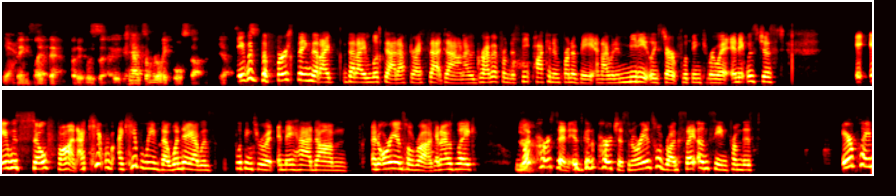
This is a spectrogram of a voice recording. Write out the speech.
Yeah. and things like that. But it was, uh, it had some really cool stuff. Yeah. It was the first thing that I that I looked at after I sat down. I would grab it from the seat pocket in front of me and I would immediately start flipping through it. And it was just it, it was so fun. I can't rem- I can't believe that one day I was flipping through it and they had um an oriental rug and I was like what Yeah. person is going to purchase an oriental rug sight unseen from this airplane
